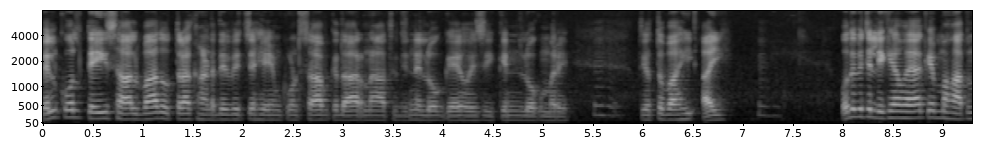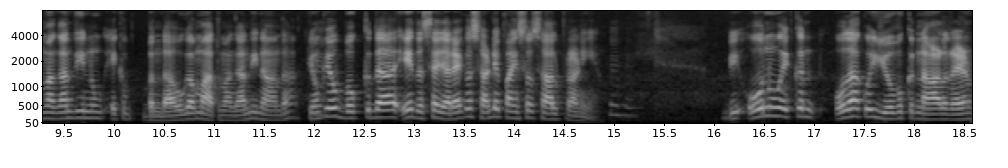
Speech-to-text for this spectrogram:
ਬਿਲਕੁਲ 23 ਸਾਲ ਬਾਅਦ ਉੱਤਰਾਖੰਡ ਦੇ ਵਿੱਚ ਹੇਮਕੁੰਟ ਸਾਹਿਬ ਕੇਦਾਰਨਾਥ ਜਿੰਨੇ ਲੋਕ ਗਏ ਹੋਏ ਸੀ ਕਿੰਨੇ ਲੋਕ ਮਰੇ ਤੇ ਉਹ ਤਬਾਹੀ ਆਈ। ਉਹਦੇ ਵਿੱਚ ਲਿਖਿਆ ਹੋਇਆ ਕਿ ਮਹਾਤਮਾ ਗਾਂਧੀ ਨੂੰ ਇੱਕ ਬੰਦਾ ਹੋਊਗਾ ਮਹਾਤਮਾ ਗਾਂਧੀ ਨਾਂ ਦਾ ਕਿਉਂਕਿ ਉਹ ਬੁੱਕ ਦਾ ਇਹ ਦੱਸਿਆ ਜਾ ਰਿਹਾ ਕਿ ਉਹ 550 ਸਾਲ ਪੁਰਾਣੀ ਹੈ। ਵੀ ਉਹਨੂੰ ਇੱਕ ਉਹਦਾ ਕੋਈ ਯੁਵਕ ਨਾਲ ਰਹਿਣ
